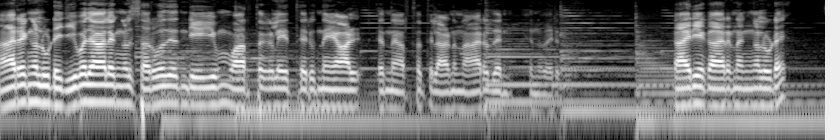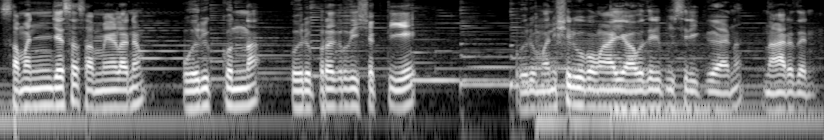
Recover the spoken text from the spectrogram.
നാരങ്ങളുടെ ജീവജാലങ്ങൾ സർവതിന്റെയും വാർത്തകളെ തരുന്നയാൾ എന്ന അർത്ഥത്തിലാണ് നാരദൻ എന്ന് വരുന്നത്. കാര്യകാരണങ്ങളുടെ സമഞ്ജസ സമ്മേളനം ഒരുക്കുന്ന ഒരു പ്രകൃതി ശക്തിയെ ഒരു മനുഷ്യരൂപമായി അവതരിപ്പിച്ചിരിക്കുകയാണ് നാരദൻ.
